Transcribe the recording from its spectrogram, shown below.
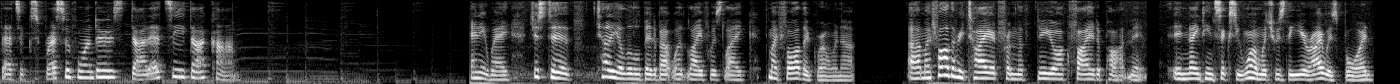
That's expressivewonders.etsy.com. Anyway, just to tell you a little bit about what life was like, my father growing up. Uh, my father retired from the New York Fire Department in 1961, which was the year I was born,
